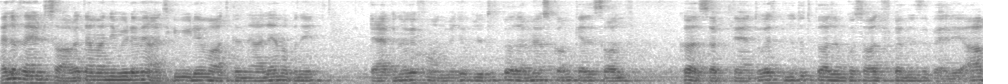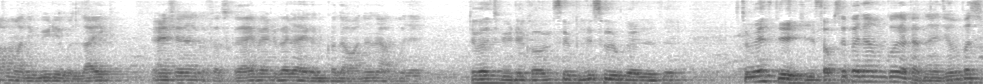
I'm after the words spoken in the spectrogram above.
हेलो फ्रेंड्स स्वागत है हमारी वीडियो में। आज की वीडियो में बात करने वाले हैं हम अपने टेक्नो के फ़ोन में, जो ब्लूटूथ प्रॉब्लम है, उसको हम कैसे सॉल्व कर सकते हैं। तो इस ब्लूटूथ प्रॉब्लम को सॉल्व करने से पहले आप हमारी वीडियो को लाइक एंड चैनल को सब्सक्राइब एंड बेल आइकन को दबाना ना भूलें। तो बस वीडियो को हम सिंपली शुरू कर देते हैं। तो बस देखिए, सबसे पहले हमको क्या करना है, जो हम बस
